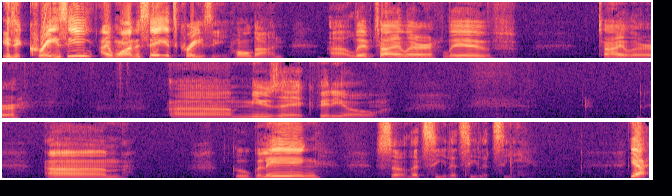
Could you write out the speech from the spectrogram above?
is it crazy? I want to say it's crazy. Hold on. Uh, Liv Tyler, Liv Tyler, uh, music video. Um, Googling. So let's see, let's see, let's see. Yeah,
